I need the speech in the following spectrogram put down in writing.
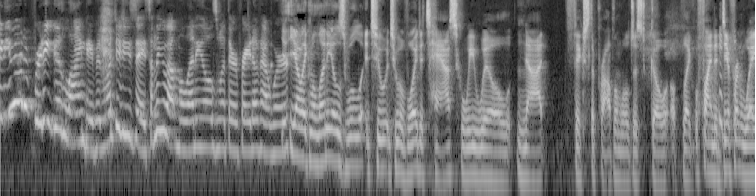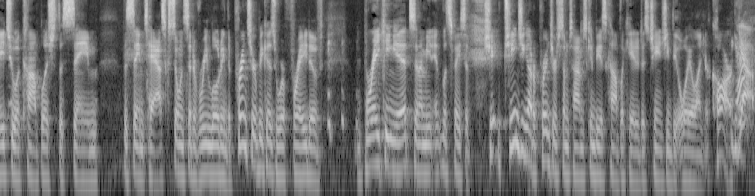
And you had a pretty good line, David. What did you say? Something about millennials, what they're afraid of at work. Yeah, like millennials will to to avoid a task, we will not fix the problem. We'll just go like we'll find a different way to accomplish the same the same task. So instead of reloading the printer because we're afraid of breaking it, and I mean, let's face it, ch- changing out a printer sometimes can be as complicated as changing the oil on your car. Yeah. Yeah.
